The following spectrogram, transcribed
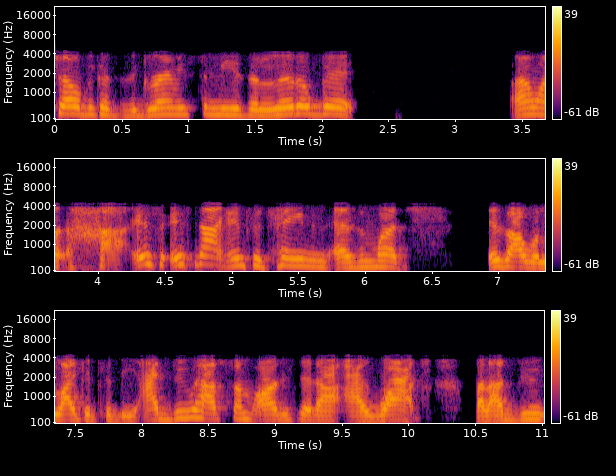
show because the Grammys to me is a little bit. I want. It's it's not entertaining as much as I would like it to be. I do have some artists that I, I watch, but I do,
